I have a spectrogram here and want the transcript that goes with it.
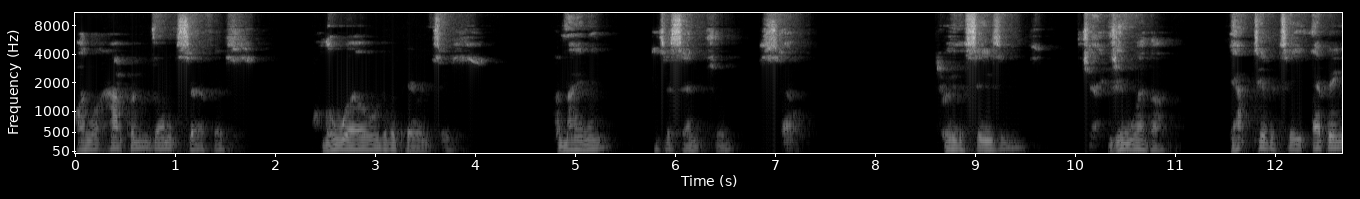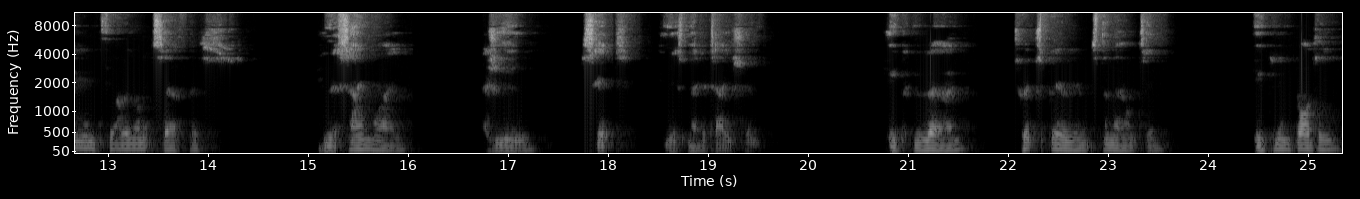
by what happens on its surface, the world of appearances, remaining its essential self. Through the seasons, changing weather, the activity ebbing and flowing on its surface, in the same way as you sit in this meditation. You can learn to experience the mountain. You can embody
